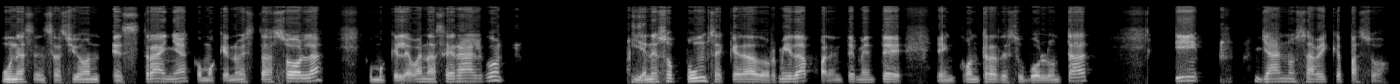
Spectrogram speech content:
una sensación extraña, como que no está sola, como que le van a hacer algo. Y en eso, pum, se queda dormida, aparentemente en contra de su voluntad, y ya no sabe qué pasó.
